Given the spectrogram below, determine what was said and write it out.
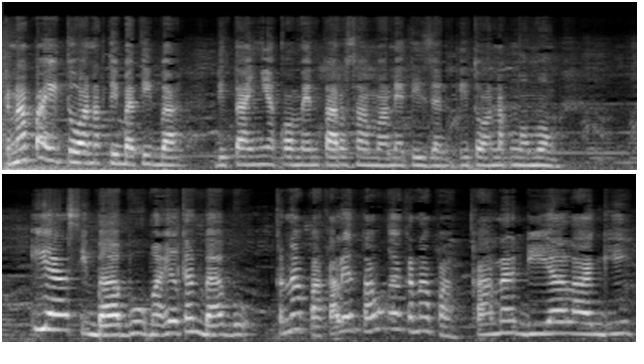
Kenapa itu anak tiba-tiba ditanya komentar sama netizen itu anak ngomong Iya si babu, Mail kan babu. Kenapa? Kalian tahu nggak kenapa? Karena dia lagi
